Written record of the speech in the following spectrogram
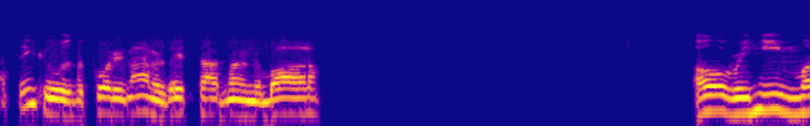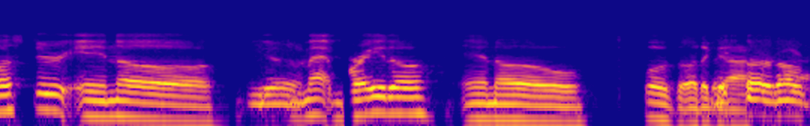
I think it was the 49ers. They stopped running the ball. Oh, Raheem Mostert and uh Yeah. Matt Breida and uh what was the other They guy? started off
